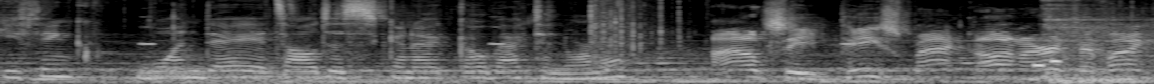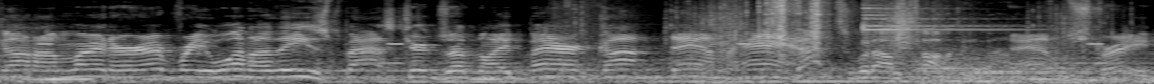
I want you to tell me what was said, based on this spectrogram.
You think one day it's all just gonna go back to normal? I'll see peace back on Earth if I gotta murder every one of these bastards with my bare goddamn hands. That's what I'm talking about. Damn straight.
